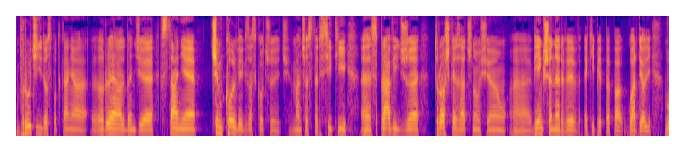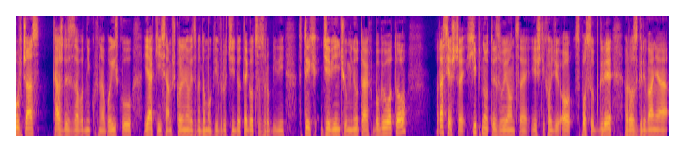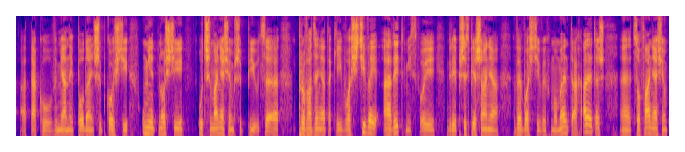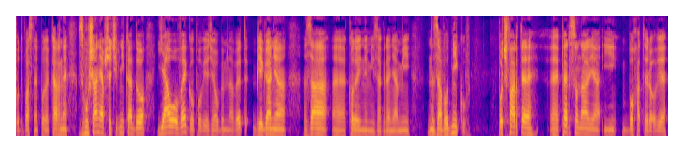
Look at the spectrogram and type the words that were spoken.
wrócić do spotkania, Real będzie w stanie czymkolwiek zaskoczyć Manchester City, e, sprawić, że troszkę zaczną się e, większe nerwy w ekipie Pepa Guardioli. Wówczas każdy z zawodników na boisku, jak i sam szkoleniowiec będą mogli wrócić do tego, co zrobili w tych dziewięciu minutach, bo było to raz jeszcze hipnotyzujące, jeśli chodzi o sposób gry, rozgrywania ataku, wymiany podań, szybkości, umiejętności utrzymania się przy piłce, prowadzenia takiej właściwej arytmii swojej gry, przyspieszania we właściwych momentach, ale też e, cofania się pod własne pole karne, zmuszania przeciwnika do jałowego, powiedziałbym nawet, biegania za e, kolejnymi zagraniami zawodników. Po czwarte, personalia i bohaterowie.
